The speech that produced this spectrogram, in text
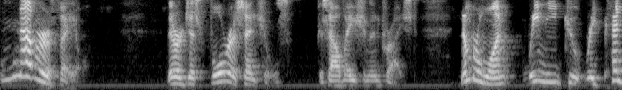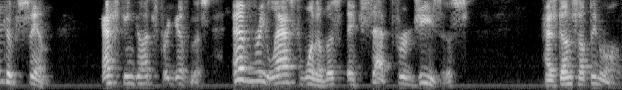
never fail. There are just four essentials to salvation in Christ. Number one, we need to repent of sin, asking God's forgiveness. Every last one of us, except for Jesus, has done something wrong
